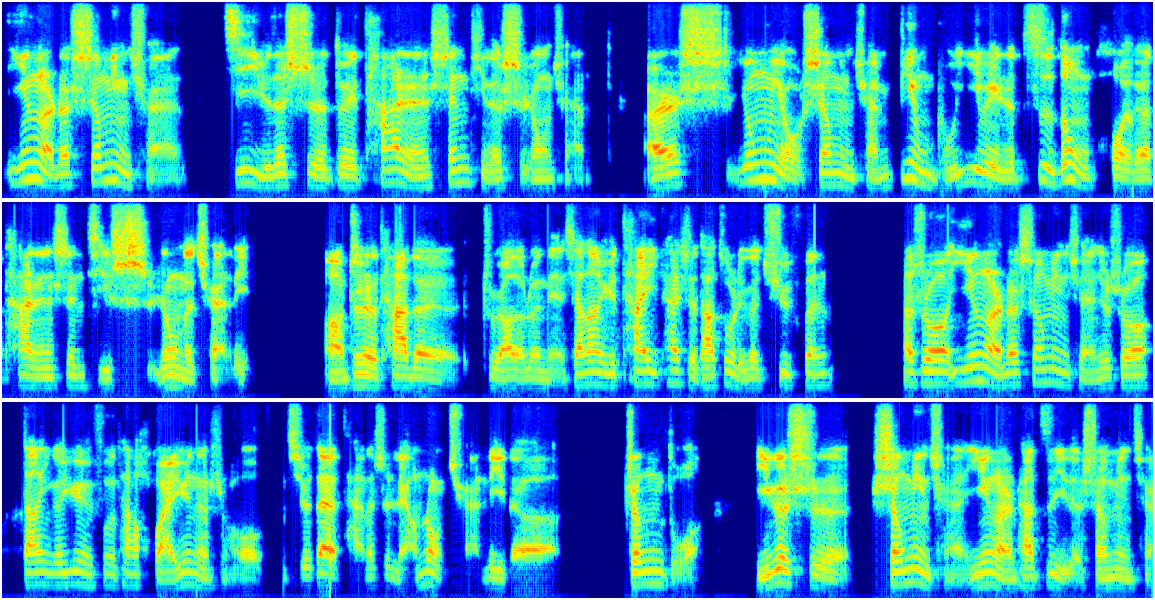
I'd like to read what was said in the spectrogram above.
婴儿的生命权基于的是对他人身体的使用权，而拥有生命权并不意味着自动获得他人身体使用的权利啊，这是他的主要的论点。相当于他一开始他做了一个区分。他说，婴儿的生命权，就是说，当一个孕妇她怀孕的时候，其实在谈的是两种权利的争夺，一个是生命权，婴儿他自己的生命权；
